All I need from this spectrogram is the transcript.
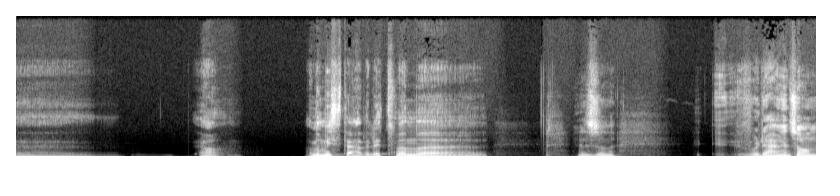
uh, ja. nå mister jeg det litt, men uh. Det for det er jo en sånn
